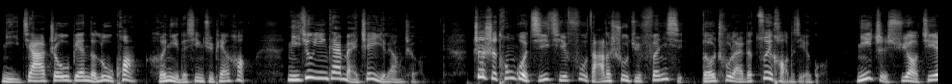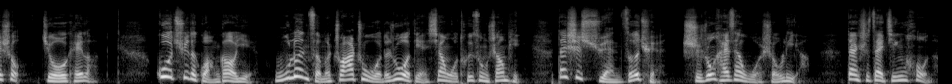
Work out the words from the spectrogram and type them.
你家周边的路况和你的兴趣偏好，你就应该买这一辆车。这是通过极其复杂的数据分析得出来的最好的结果。你只需要接受就 OK 了。过去的广告业无论怎么抓住我的弱点向我推送商品，但是选择权始终还在我手里啊。但是在今后呢，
